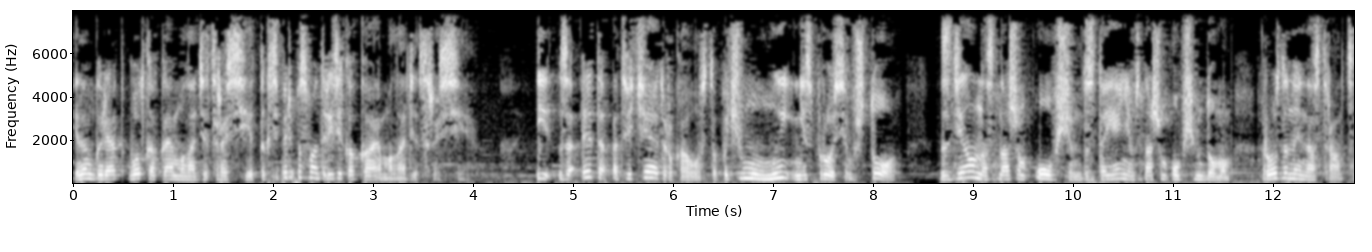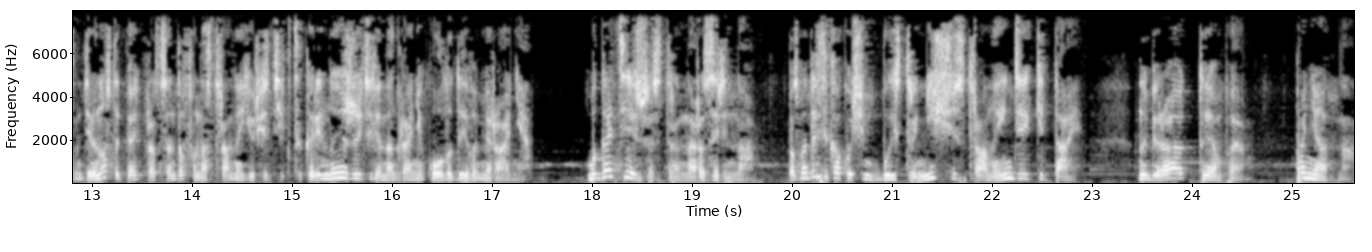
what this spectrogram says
И нам говорят, вот какая молодец Россия. Так теперь посмотрите, какая молодец Россия. И за это отвечает руководство. Почему мы не спросим, что сделано с нашим общим достоянием, с нашим общим домом, роздано иностранцам. 95% иностранной юрисдикции, коренные жители на грани голода и вымирания. Богатейшая страна разорена. Посмотрите, как очень быстро нищие страны, Индия и Китай, набирают темпы. Понятно,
